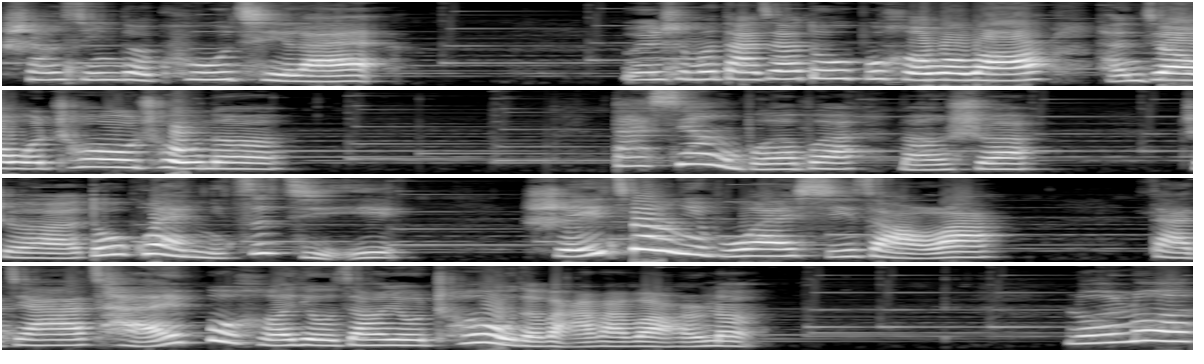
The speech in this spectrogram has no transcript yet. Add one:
伤心的哭起来。为什么大家都不和我玩，还叫我臭臭呢？大象伯伯忙说：“这都怪你自己，谁叫你不爱洗澡啊？大家才不和又脏又臭的娃娃玩呢。”罗罗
